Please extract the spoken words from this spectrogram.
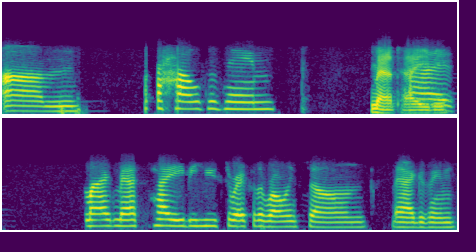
Um, what the hell's his name? Matt Taibbi. Uh, my Matt Taibbi, he used to write for the Rolling Stone magazine.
